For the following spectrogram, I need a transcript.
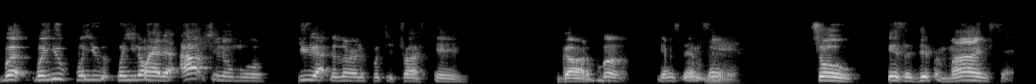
But when you when you when you don't have that option no more, you got to learn to put your trust in God above. You understand what I'm saying? Yeah. So it's a different mindset.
